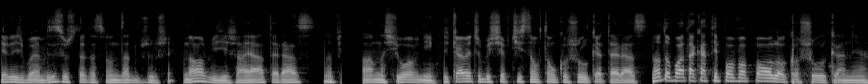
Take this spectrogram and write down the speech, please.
Kiedyś byłem wysusz, teraz mam nadbrzuszek. No, widzisz, a ja teraz napierdalam na siłowni. Ciekawe, czy byś się wcisnął w tą koszulkę teraz. No to była taka typowa polo koszulka, nie?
